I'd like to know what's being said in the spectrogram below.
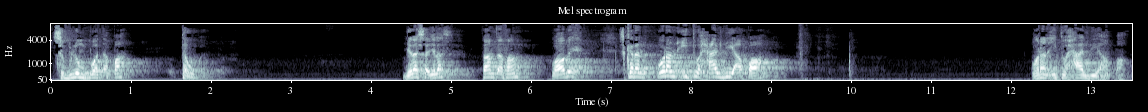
Sebelum buat apa? Taubah. Jelas tak jelas? Faham tak faham? Wadih? Sekarang orang itu hal dia apa? Orang itu hal dia apa?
